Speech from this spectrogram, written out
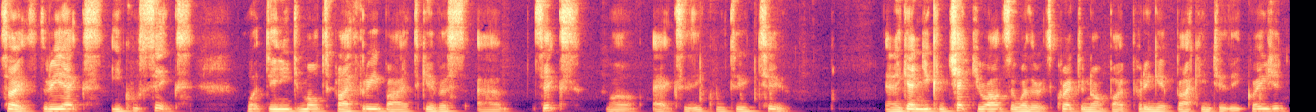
sorry, 3x equals 6. What do you need to multiply 3 by to give us um, 6? Well, x is equal to 2. And again, you can check your answer whether it's correct or not by putting it back into the equation.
